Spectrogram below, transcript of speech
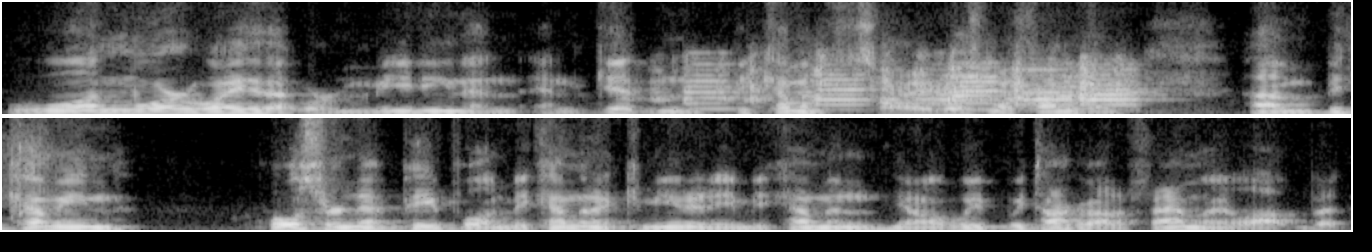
one more way that we're meeting and, and getting becoming sorry there's my phone again um, becoming closer knit people and becoming a community and becoming you know we, we talk about a family a lot but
